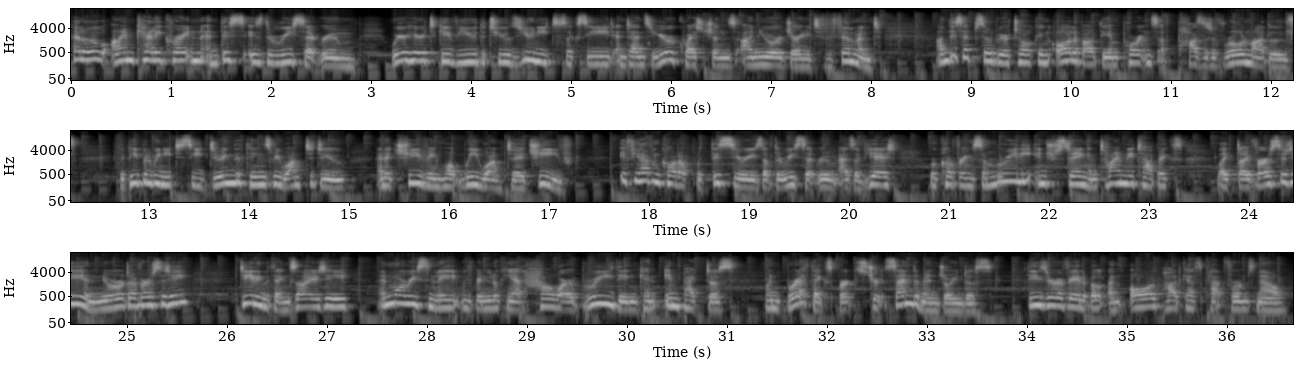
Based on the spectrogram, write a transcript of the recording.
Hello, I'm Kelly Crichton, and this is the Reset Room. We're here to give you the tools you need to succeed and to answer your questions on your journey to fulfillment. On this episode, we are talking all about the importance of positive role models, the people we need to see doing the things we want to do and achieving what we want to achieve. If you haven't caught up with this series of the Reset Room as of yet, we're covering some really interesting and timely topics like diversity and neurodiversity dealing with anxiety, and more recently, we've been looking at how our breathing can impact us when breath expert Stuart Sandeman joined us. These are available on all podcast platforms now.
